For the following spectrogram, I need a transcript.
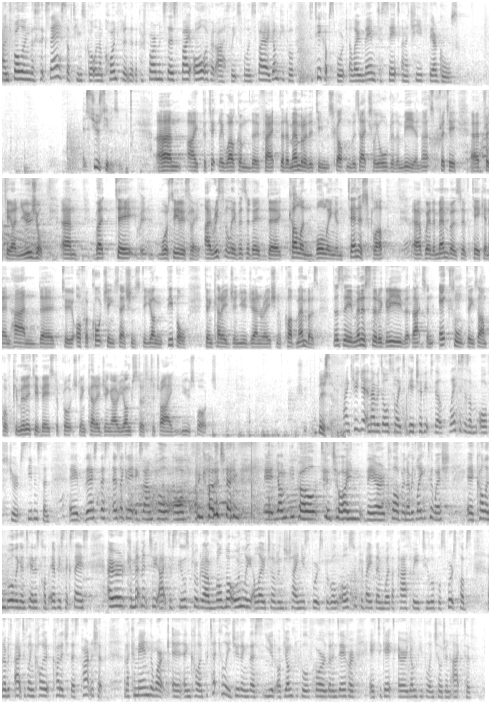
And following the success of Team Scotland, I'm confident that the performances by all of our athletes will inspire young people to take up sport, allowing them to set and achieve their goals. Stuart Stevenson. Um, I particularly welcome the fact that a member of the team Scotland was actually older than me, and that's pretty, uh, pretty unusual. Um, to, more seriously, I recently visited uh, Cullen Bowling and Tennis Club, uh, where the members have taken in hand uh, to offer coaching sessions to young people to encourage a new generation of club members. Does the Minister agree that that's an excellent example of community-based approach to encouraging our youngsters to try new sports? Minister. Thank you. Yeah, and I would also like to pay tribute to the athleticism of Stuart Stevenson. Um, this, this is a great example of encouraging uh, young people to join their club, and I would like to wish uh, Cullen Bowling and Tennis Club every success. Our commitment to active schools programme will not only allow children to try new sports but will also provide them with a pathway to local sports clubs and I would actively encourage this partnership and I commend the work in, uh, in Cullen particularly during this year of young people for their endeavour uh, to get our young people and children active.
